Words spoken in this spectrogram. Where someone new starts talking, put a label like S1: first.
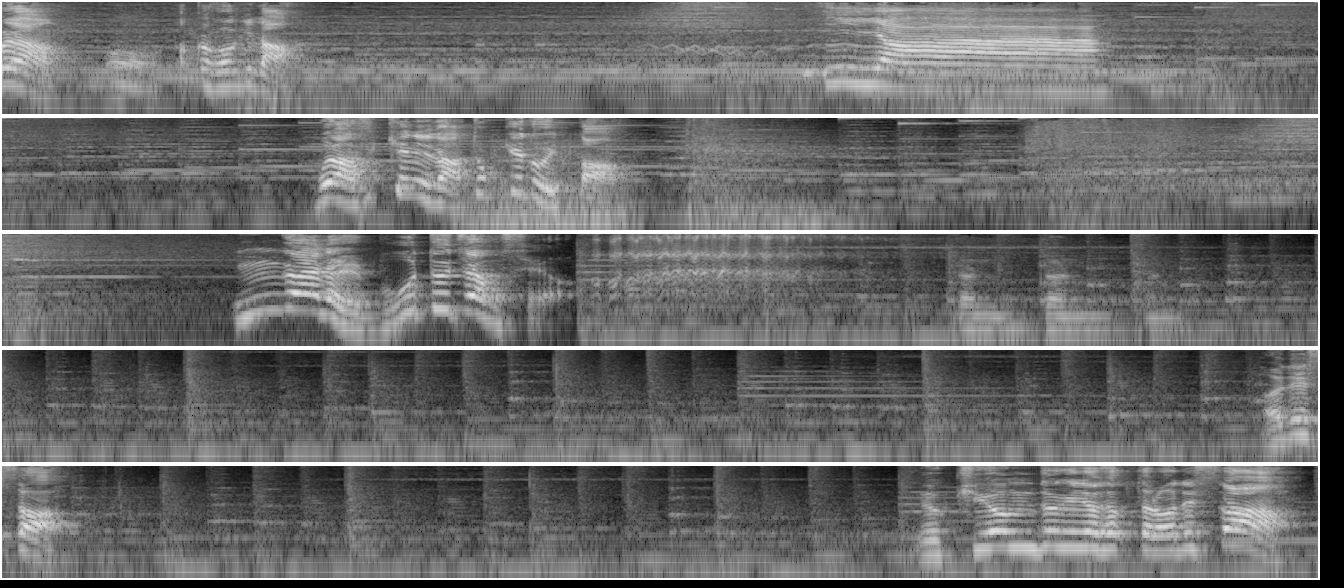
S1: 이거야. 어, 아까 거기다. 이야. 뭐야, 스킨이다. 토끼도 있다. 인간을 모두 잡으세요. 딴, 딴, 딴. 어딨어? 이 귀염둥이 녀석들 어딨어?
